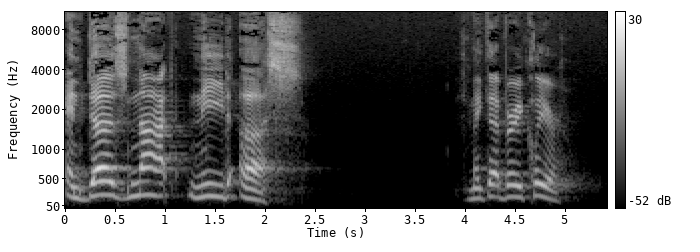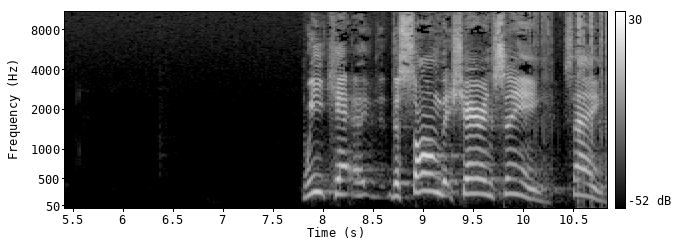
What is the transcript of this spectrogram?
and does not need us. Make that very clear. We can't, uh, the song that Sharon sing, sang,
